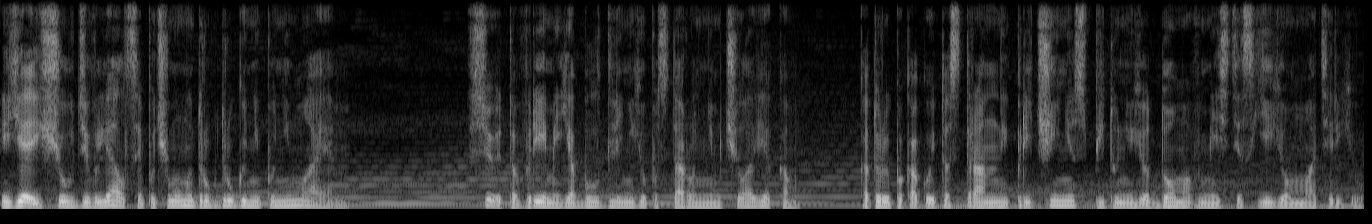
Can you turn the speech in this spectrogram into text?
И я еще удивлялся, почему мы друг друга не понимаем. Все это время я был для нее посторонним человеком, который по какой-то странной причине спит у нее дома вместе с ее матерью.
